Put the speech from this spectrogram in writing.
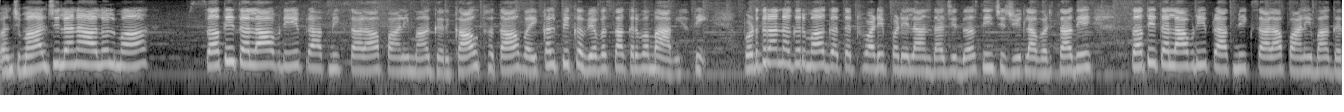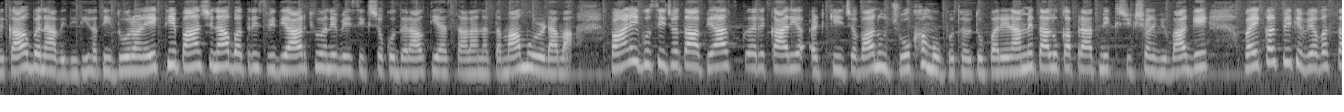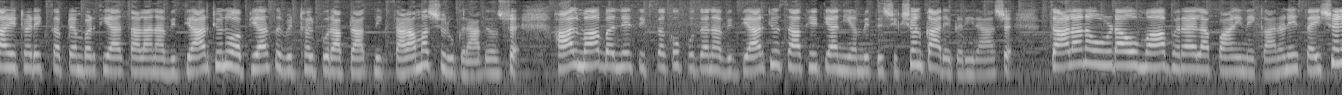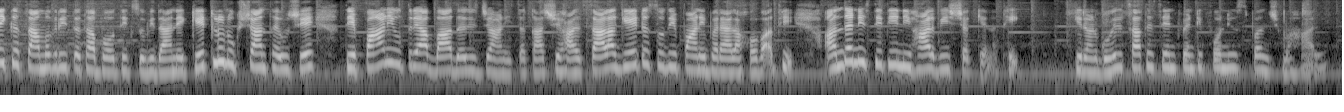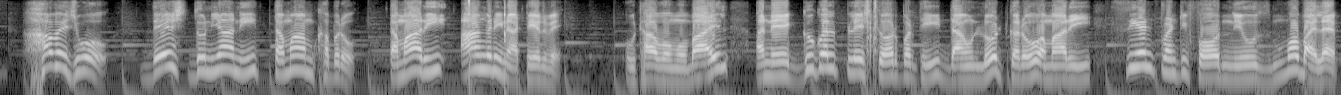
પંચમહાલ જિલ્લાના આલોલમાં સતી તલાવની પ્રાથમિક શાળા પાણીમાં ગરકાવ થતા વૈકલ્પિક વ્યવસ્થા કરવામાં આવી હતી. વડોદરા નગરમાં ગત અઠવાડિયે પડેલા અંદાજે દસ ઇંચ જેટલા વરસાદે સતી તલાવની પ્રાથમિક શાળા પાણીમાં ગરકાવ બનાવી દીધી હતી. ધોરણ એક થી પાંચના બત્રીસ વિદ્યાર્થીઓ અને બે શિક્ષકો ધરાવતી આ શાળાના તમામ ઓરડામાં પાણી ઘૂસી જતા અભ્યાસ કાર્ય અટકી જવાનું જોખમ ઊભું થયું હતું. પરિણામે તાલુકા પ્રાથમિક શિક્ષણ વિભાગે વૈકલ્પિક વ્યવસ્થા હેઠળ એક સપ્ટેમ્બરથી આ શાળાના વિદ્યાર્થીઓનો અભ્યાસ વિઠ્ઠલપુરા પ્રાથમિક શાળામાં શરૂ કરાવ્યો છે. હાલમાં બંને શિક્ષકો પોતાના વિદ્યાર્થીઓ સાથે ત્યાં નિયમિત શિક્ષણ કાર્ય કરી રહ્યા છે. શાળાના ઓરડાઓમાં ભરાયેલા પાણીને કારણે શૈક્ષણિક સામગ્રી તથા ભૌતિક સુવિધાને કેટલું નુકસાન થયું છે તે પાણી ઉતર્યા બાદ જ જાણી શકાશે. હાલ શાળા ગેટ સુધી પાણી ભરાયેલા હોવાથી અંદરની સ્થિતિ નિહાળવી શક્ય નથી. કિરણ ગોહિલ સાથે CN twenty four news Panchmahal. હવે જુઓ, દેશ દુનિયાની તમામ ખબરો તમારી આંગળીના ટેરવે. ઉઠાવો મોબાઈલ અને ગૂગલ પ્લે સ્ટોર પરથી ડાઉનલોડ કરો અમારી CN twenty four news mobile app.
